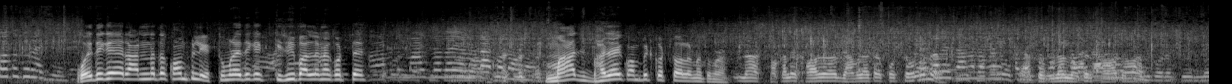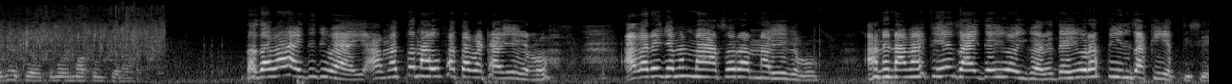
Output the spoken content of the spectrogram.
ওইদিকে কত দূর আছে ওইদিকে রান্না তো কমপ্লিট তোমরা এদিকে কিছুই পারলে না করতে। মাছ ভাজাই কমপ্লিট করতে হলো না তোমরা। না সকালে খাওয়া দাওয়া ঝামেলাটা করতে হলো না? এতগুলো লোকের খাওয়া দাওয়া। দাদা ভাই দিদি ভাই আমার তো নাও পাতা বেটা হয়ে গেল। আবার এই যেমন মাছও রান্না হয়ে গেল। আনে নামাইতে যাই দেই ওই ঘরে দেই ওরা তিন জাকি এতিছে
